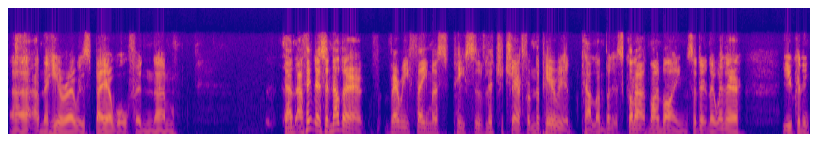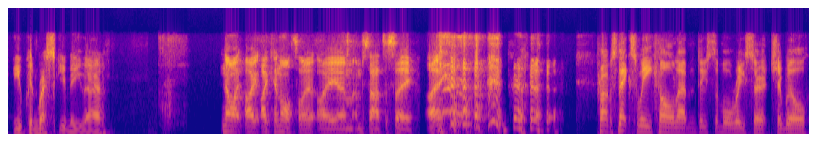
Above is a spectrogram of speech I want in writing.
uh, and the hero is Beowulf. And um, I think there's another very famous piece of literature from the period, Calum, but it's got out of my mind. So I don't know whether you can you can rescue me there. No, I, I, I cannot. I, I um, am sad to say. I Perhaps next week I'll um, do some more research and we'll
